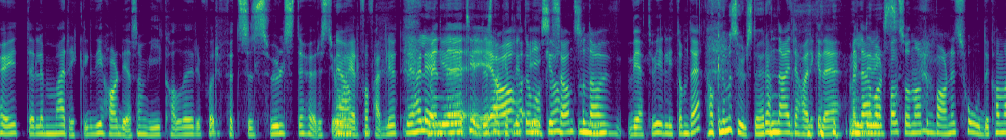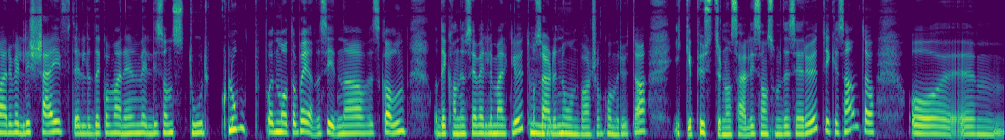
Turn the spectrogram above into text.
høyt eller merkelig De har det som vi kaller for fødselssvulst. Det høres jo ja. helt forferdelig ut. Det har lege Men, Tilde snakket ja, litt om også. Ikke sant, så mm. da vet vi litt om det. Har ikke noe med svulst å gjøre. Nei, det har ikke det. Men det er i hvert fall sånn at barnets hode kan være veldig skeivt, eller det kan være en veldig sånn stor klump på en måte på ene siden av skallen, og det kan jo se veldig merkelig ut. Og så er det noen barn som kommer ut da, ikke puster noe særlig sånn som det ser ut, ikke sant, og, og um,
